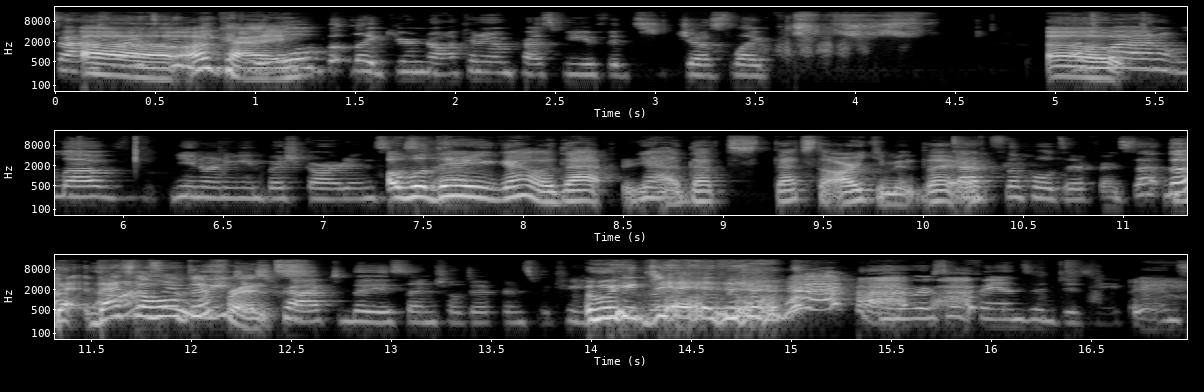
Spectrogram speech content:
fast oh, can okay. cool, but like you're not gonna impress me if it's just like. Oh, That's why I don't love, you know what I mean, Busch Gardens. oh well, there you go. That yeah, that's that's the argument there. That's the whole difference. That, That- that's the whole difference. We just cracked the essential difference between we Universal- did. Universal fans and Disney fans.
